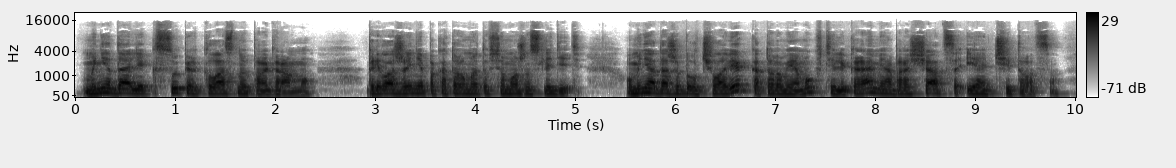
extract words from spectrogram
Мне дали супер классную программу, приложение, по которому это все можно следить. У меня даже был человек, к которому я мог в Телеграме обращаться и отчитываться.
